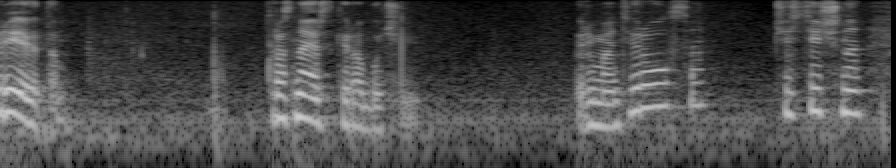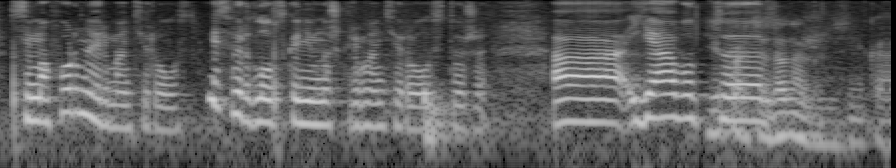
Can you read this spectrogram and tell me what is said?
при этом Красноярский рабочий ремонтировался частично, Семафорная ремонтировалась, и Свердловская немножко ремонтировалась тоже. А, я вот... И э, партизаны Железняка.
